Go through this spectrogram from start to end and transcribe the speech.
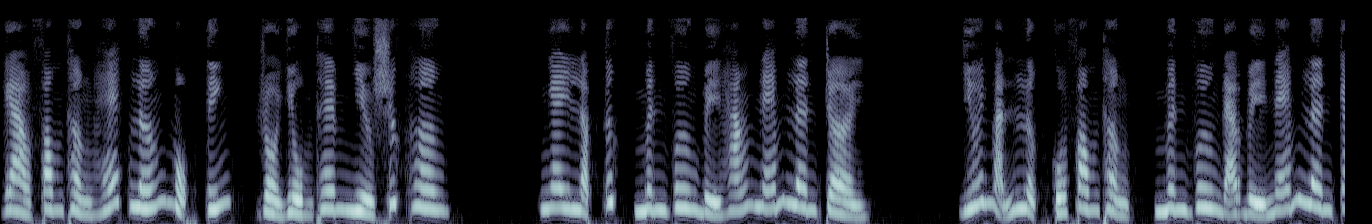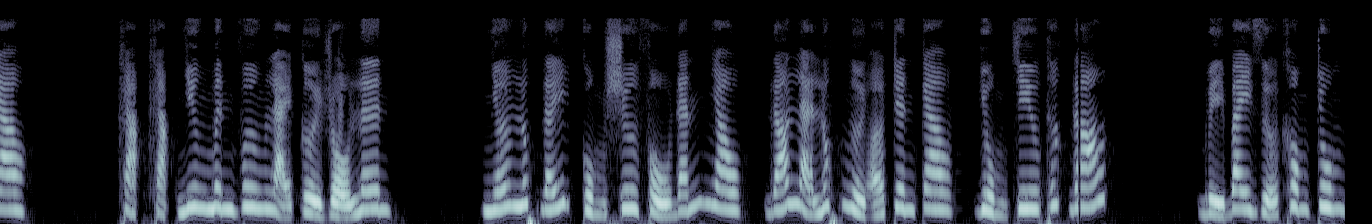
Gào phong thần hét lớn một tiếng, rồi dùng thêm nhiều sức hơn. Ngay lập tức Minh Vương bị hắn ném lên trời. Dưới mãnh lực của phong thần, Minh Vương đã bị ném lên cao. Khặt khặt nhưng Minh Vương lại cười rộ lên. Nhớ lúc đấy cùng sư phụ đánh nhau, đó là lúc người ở trên cao, dùng chiêu thức đó. Bị bay giữa không trung,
